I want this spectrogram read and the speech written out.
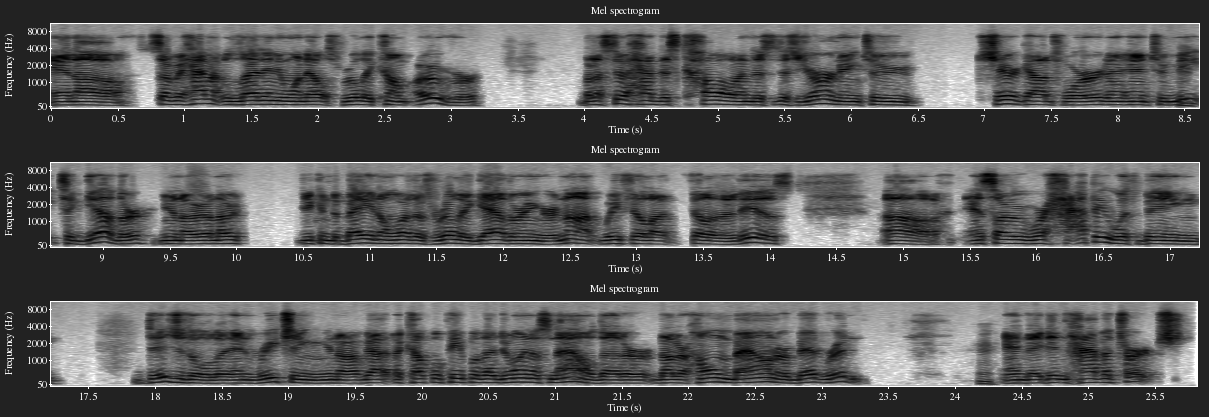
And uh, so we haven't let anyone else really come over, but I still have this call and this this yearning to share God's word and, and to meet together. You know, I know you can debate on whether it's really gathering or not. We feel like feel that it is, uh, and so we're happy with being digital and reaching. You know, I've got a couple people that join us now that are that are homebound or bedridden, hmm. and they didn't have a church.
